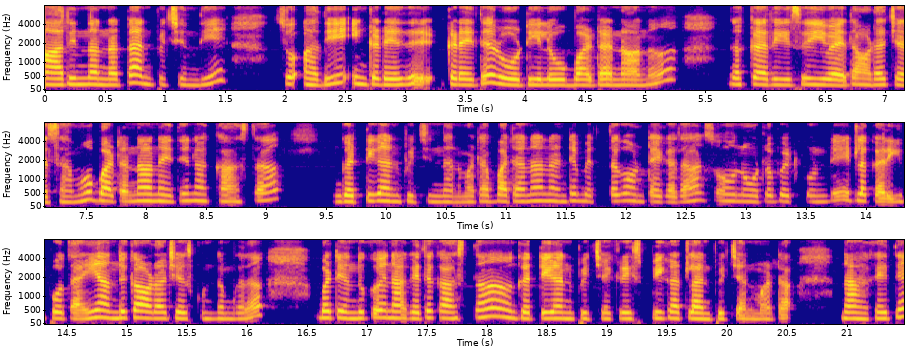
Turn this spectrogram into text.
మారింది అన్నట్టు అనిపించింది. సో అది ఇంకడైతే ఇక్కడైతే రోటీలు బటర్ నాన్ కర్రీస్ ఇవైతే ఆర్డర్ చేసాము బటర్ నాన్ అయితే నాకు కాస్త గట్టిగా అనిపించింది అనమాట బటానాలు అంటే మెత్తగా ఉంటాయి కదా! సో, నోట్లో పెట్టుకుంటే ఇట్లా కరిగిపోతాయి. అందుకే ఆర్డర్ చేసుకుంటాం కదా! బట్ ఎందుకో నాకైతే కాస్త గట్టిగా అనిపించాయి. క్రిస్పీగా అట్లా అనిపించాయనమాట. నాకైతే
